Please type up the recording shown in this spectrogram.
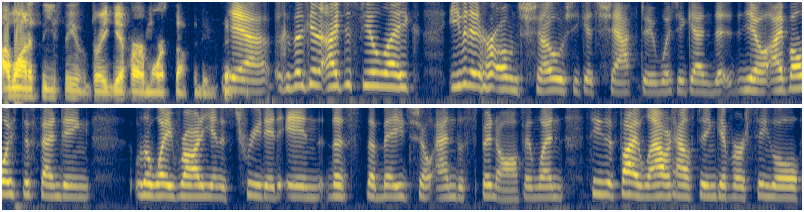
I want to see season three give her more stuff to do. Too. Yeah, because again, I just feel like even in her own show, she gets shafted. Which again, you know, I'm always defending the way Rodian is treated in the the main show and the spinoff. And when season five, Loud House didn't give her a single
